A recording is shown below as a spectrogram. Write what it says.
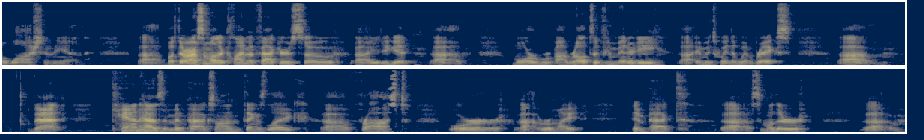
a, wash in the end. Uh, but there are some other climate factors. So you do get more relative humidity in between the windbreaks. Um, that can have some impacts on things like uh, frost or, uh, or might impact uh, some other um,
